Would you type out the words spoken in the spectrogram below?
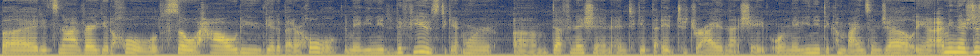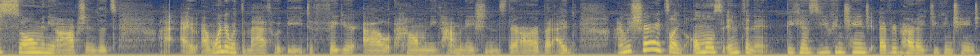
But it's not a very good hold. So, how do you get a better hold? Maybe you need to diffuse to get more um, definition and to get the, it to dry in that shape, or maybe you need to combine some gel. Yeah, I mean, there's just so many options. It's I, I wonder what the math would be to figure out how many combinations there are, but I I'm sure it's like almost infinite because you can change every product, you can change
